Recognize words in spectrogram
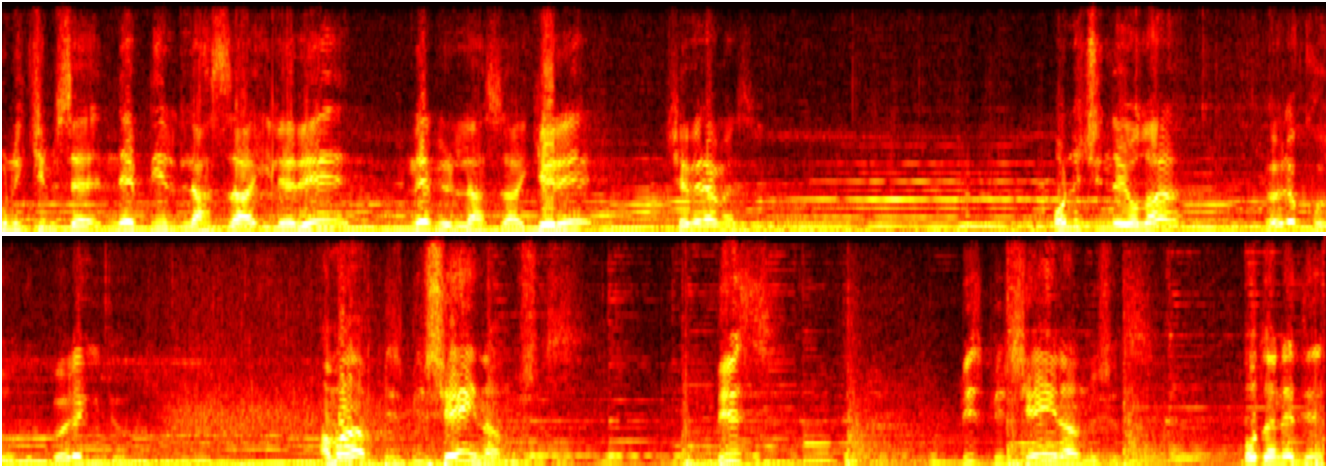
Bunu kimse ne bir lahza ileri ne bir lahza geri çeviremez. Onun için de yola Böyle koyulduk, böyle gidiyoruz. Ama biz bir şeye inanmışız. Biz biz bir şeye inanmışız. O da nedir?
